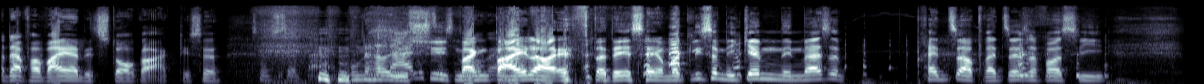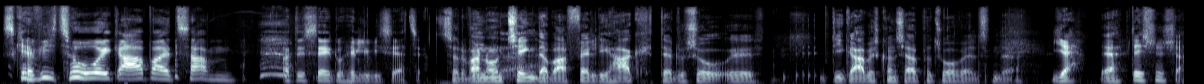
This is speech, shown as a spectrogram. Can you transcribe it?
Og derfor var jeg lidt stalkeragtig. Så Så. Hun Det havde jo sygt mange bejlere efter det, så jeg måtte ligesom igennem en masse prinser og prinsesser for at sige, skal vi to ikke arbejde sammen? Og det sagde du heldigvis ja til. Så der var nogle ting, der bare faldt i hak, da du så øh, Di Garbis koncert på Thorvaldsen der. Ja, Ja. det synes jeg.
